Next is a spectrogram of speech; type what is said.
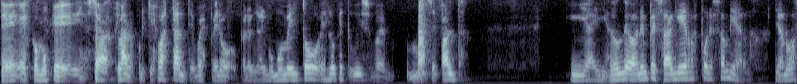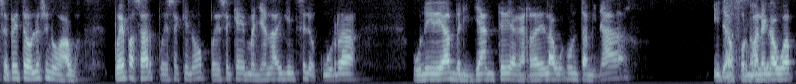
Eh, es como que, o sea, claro, porque es bastante, pues, pero, pero en algún momento es lo que tú dices, pues, va a hacer falta. Y ahí es donde van a empezar guerras por esa mierda. Ya no va a ser petróleo, sino agua. Puede pasar, puede ser que no, puede ser que mañana a alguien se le ocurra una idea brillante de agarrar el agua contaminada y Ya, transformarla no, en agua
